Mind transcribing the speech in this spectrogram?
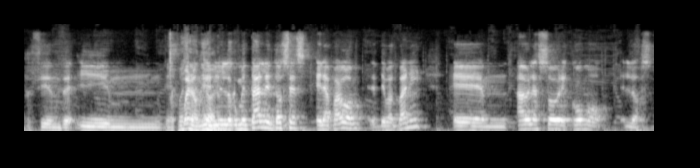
residente. Y mm, bueno, en el documental entonces El apagón de Bad Bunny eh, habla sobre cómo los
